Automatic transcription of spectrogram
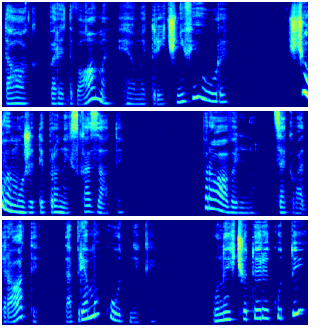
Так, перед вами геометричні фігури. Що ви можете про них сказати? Правильно, це квадрати та прямокутники. У них чотири кути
